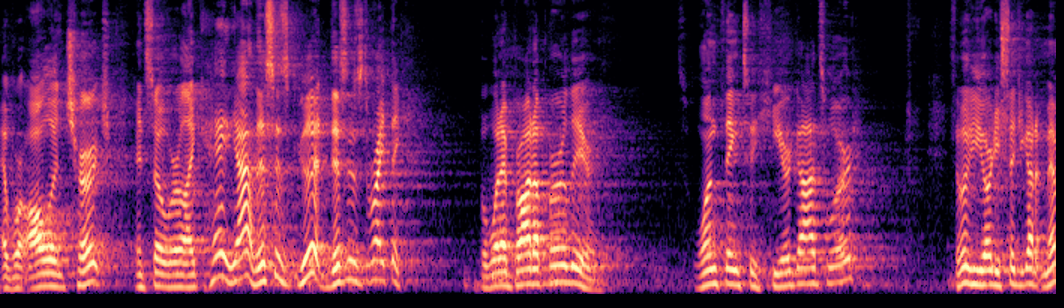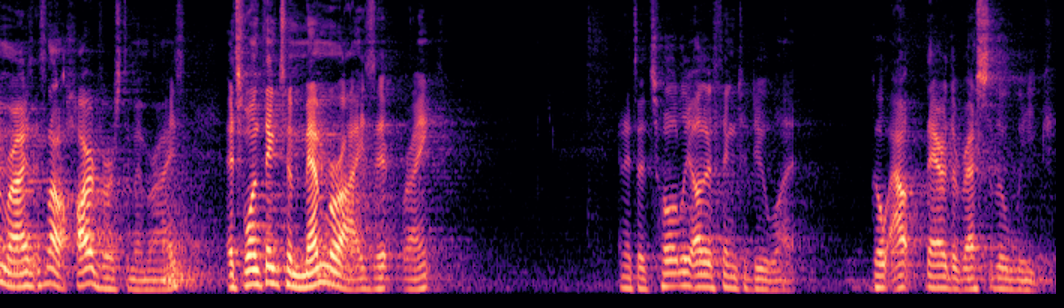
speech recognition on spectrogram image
And we're all in church, and so we're like, hey, yeah, this is good. This is the right thing. But what I brought up earlier, it's one thing to hear God's word. Some of you already said you got it memorized. It's not a hard verse to memorize. It's one thing to memorize it, right? And it's a totally other thing to do what? Go out there the rest of the week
